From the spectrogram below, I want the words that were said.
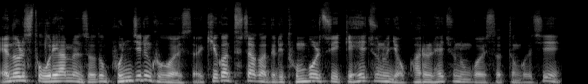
애널리스트 오래 하면서도 본질은 그거였어요. 기관 투자가들이 돈 벌 수 있게 해주는 역할을 해주는 거였었던 거지.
